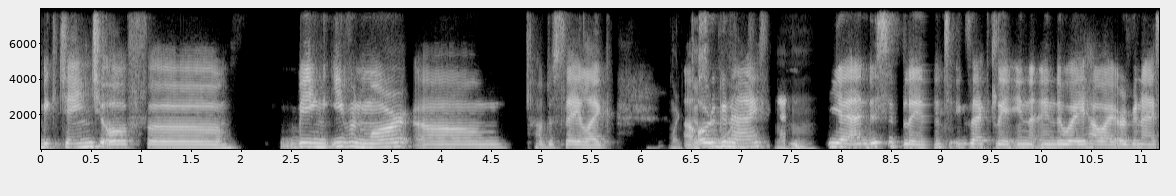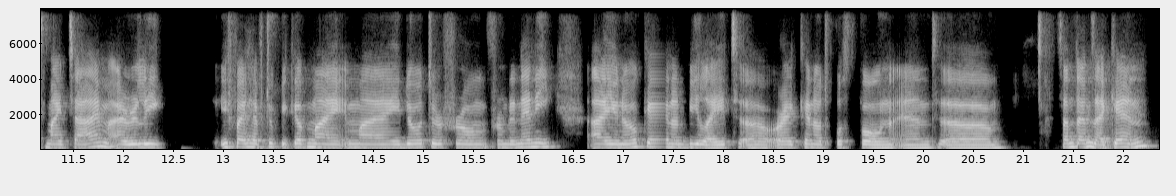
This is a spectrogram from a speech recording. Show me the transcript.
big change of uh, being even more um, how to say like like uh, organized mm-hmm. and, yeah and disciplined exactly in in the way how i organize my time. I really if I have to pick up my my daughter from from the nanny, I you know cannot be late uh, or I cannot postpone. And um, sometimes I can,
